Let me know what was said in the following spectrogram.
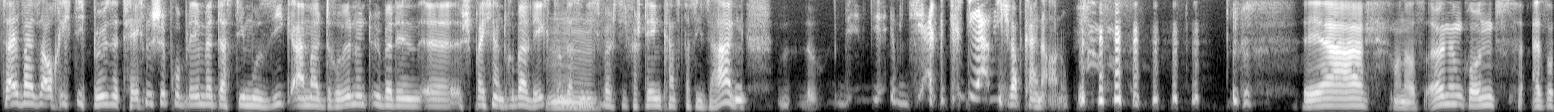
Teilweise auch richtig böse technische Probleme, dass die Musik einmal dröhnend über den äh, Sprechern drüber legt und dass du nicht wirklich verstehen kannst, was sie sagen. Ich habe keine Ahnung. Ja, und aus irgendeinem Grund, also,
